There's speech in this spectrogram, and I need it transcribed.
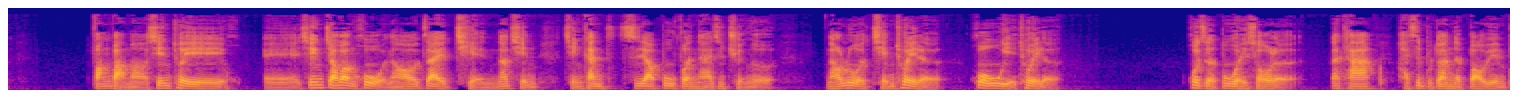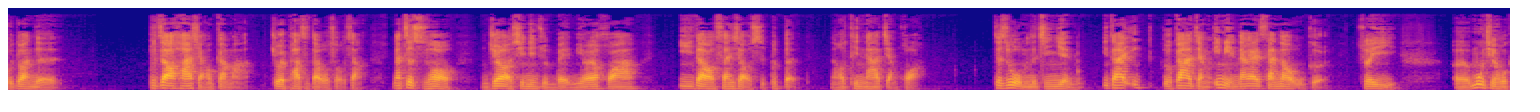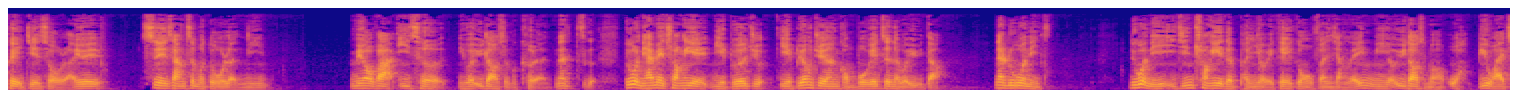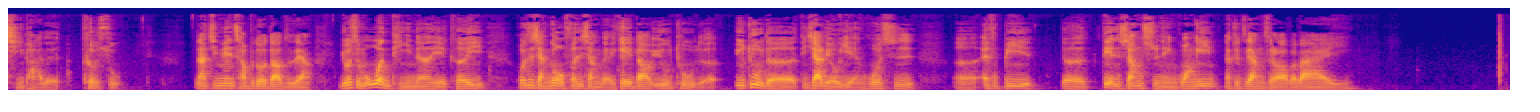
方法嘛，先退，诶、先交换货，然后再钱，那钱钱看是要部分还是全额，然后如果钱退了，货物也退了，或者不回收了。那他还是不断的抱怨，不断的不知道他想要干嘛，就会 pass 到我手上。那这时候你就要有心理准备，你会花一到三小时不等，然后听他讲话。这是我们的经验，一大概一我刚才讲一年大概三到五个，所以呃目前我可以接受了，因为世界上这么多人，你没有办法预测你会遇到什么客人。那这个如果你还没创业，也不会觉也不用觉得很恐怖，因为真的会遇到。那如果你如果你已经创业的朋友，也可以跟我分享。诶，你有遇到什么哇，比我还奇葩的客诉？那今天差不多到这样，有什么问题呢？也可以，或是想跟我分享的，也可以到 YouTube 的 YouTube 的底下留言，或是呃 FB 的电商十年光阴。那就这样子喽，拜拜。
